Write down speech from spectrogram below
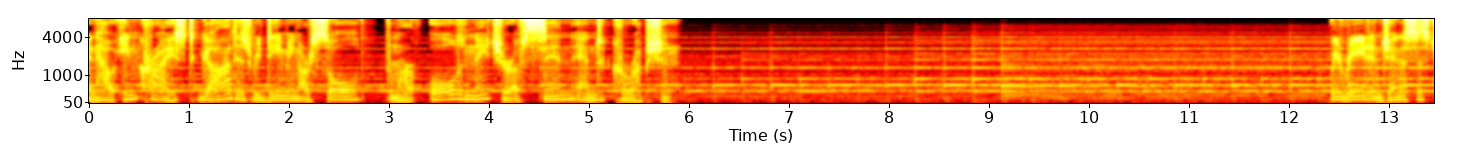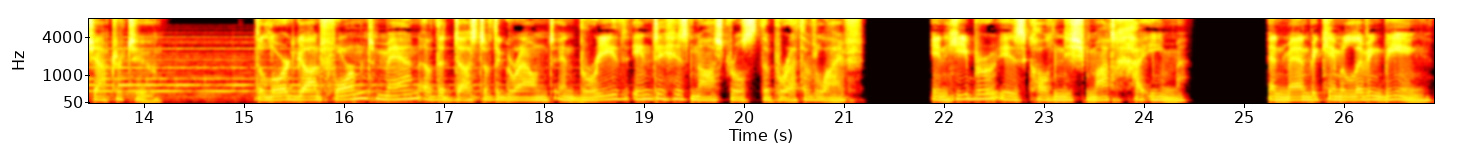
and how in Christ God is redeeming our soul from our old nature of sin and corruption. We read in Genesis chapter 2 The Lord God formed man of the dust of the ground and breathed into his nostrils the breath of life. In Hebrew is called Nishmat Chaim. And man became a living being,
